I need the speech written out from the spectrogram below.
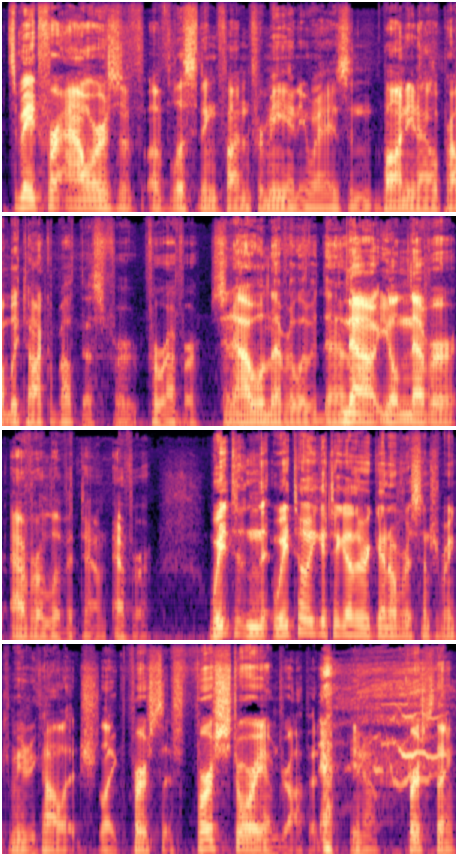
it's made for hours of, of listening fun for me, anyways. And Bonnie and I will probably talk about this for forever. So And I will never live it down. no, you'll never ever live it down ever. Wait till, wait till we get together again over at Central Maine Community College. Like first first story I'm dropping. You know, first thing.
